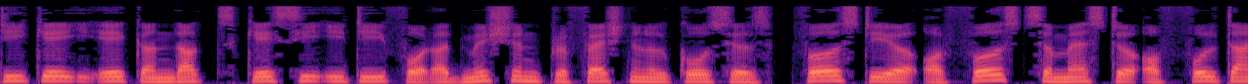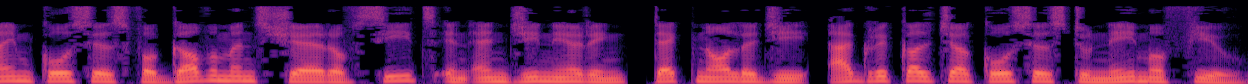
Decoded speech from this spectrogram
TKEA conducts KCET for admission professional courses, first year or first semester of full time courses for government's share of seats in engineering, technology, agriculture courses, to name a few.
